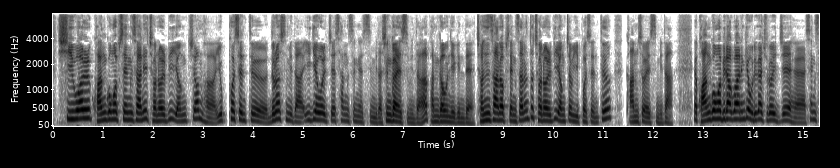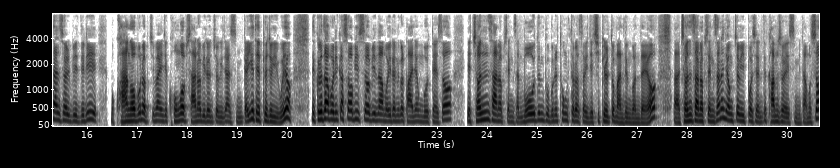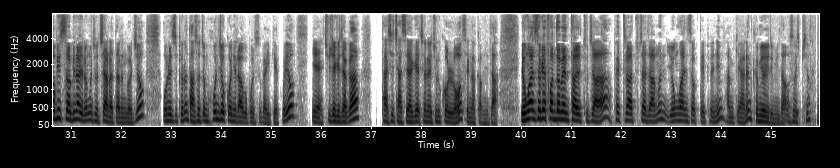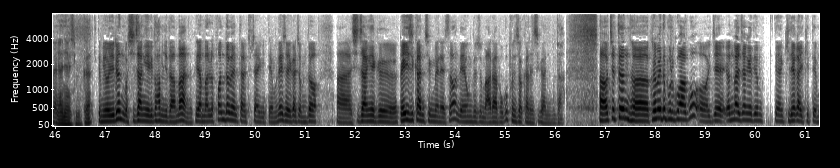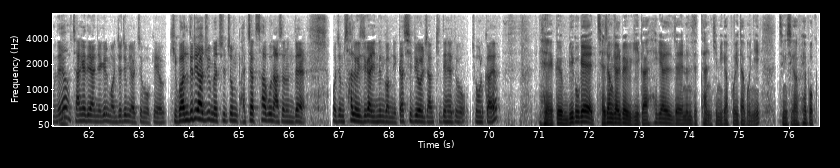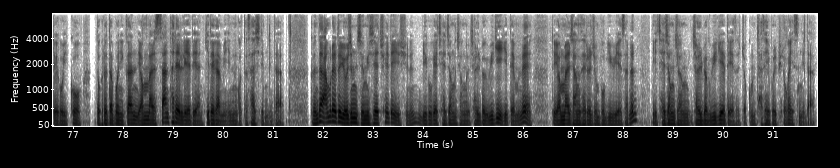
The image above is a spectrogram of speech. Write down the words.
10월 관공업 생산이 전월비 0.6% 늘었습니다. 2개월째 상승했습니다. 증가했습니다. 반가운 얘기인데 전 산업 생산은 또 전월비 0.2% 감소했습니다. 관공업이라고 하는 게 우리가 주로 이제 생산 설비들이 뭐 광업은 없지만 이제 공업 산업 이런 쪽이지 않습니까? 이게 대표적이고요. 그러다 보니까 서비스업이나 뭐 이런 걸 반영 못해서 전 산업 생산 모든 부분을 통틀어서 이제 지표를 또 만든 건데요. 아, 전산업 생산은 0.2% 감소했습니다. 있습니다. 뭐 서비스업이나 이런 건 좋지 않았다는 거죠. 오늘 지표는 다소 좀 혼조권이라고 볼 수가 있겠고요. 예, 취재 기자가 다시 자세하게 전해줄 걸로 생각합니다. 용환석의 펀더멘탈 투자, 페트라 투자자문 용환석 대표님 함께하는 금요일입니다. 어서 오십시오. 네. 네, 안녕하십니까. 금요일은 뭐 시장 얘기도 합니다만 그야말로 펀더멘탈 투자이기 때문에 저희가 좀더 아, 시장의 그 베이직한 측면에서 내용도 좀 알아보고 분석하는 시간입니다. 아, 어쨌든 어, 그럼에도 불구하고 어, 이제 연말장에 대한 기대가 있기 때문에요. 네. 장에 대한 얘기를 먼저 좀 여쭤볼게요. 기관들이 아주 며칠 좀 바짝 사고 나서는데 뭐좀 살 의지가 있는 겁니까? 12월 장 기대해도 좋을까요? 예, 그 미국의 재정 절벽 위기가 해결되는 듯한 기미가 보이다 보니 증시가 회복되고 있고 또 그러다 보니까 연말 산타랠리에 대한 기대감이 있는 것도 사실입니다. 그런데 아무래도 요즘 증시의 최대 이슈는 미국의 재정 절벽 위기이기 때문에 또 연말 장세를 좀 보기 위해서는 이 재정 절벽 위기에 대해서 조금 자세히 볼 필요가 있습니다.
